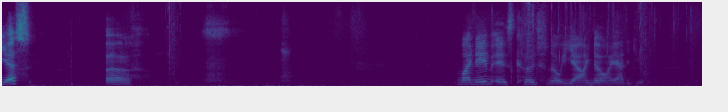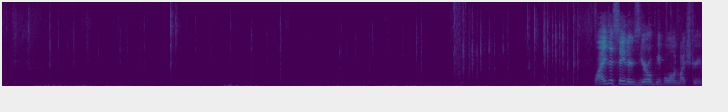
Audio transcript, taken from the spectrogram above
Yes. Uh. My name is Code Snowy. Yeah, I know. I added you. Why does it say there's zero people on my stream?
